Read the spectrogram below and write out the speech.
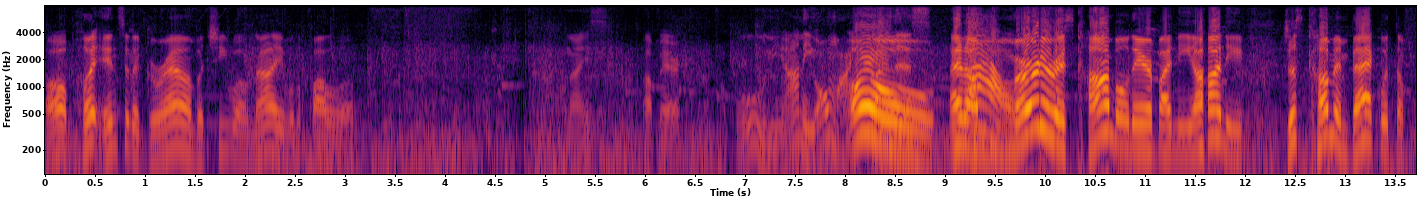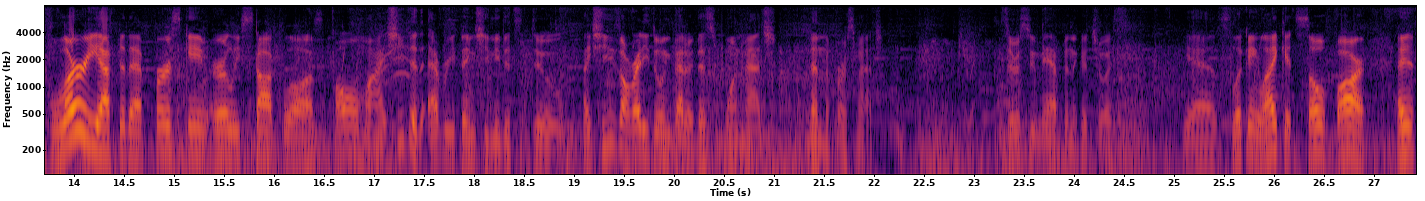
Oh, put into the ground, but Chibo not able to follow up. Nice. Up air. Ooh, Nyani. Oh my oh, goodness. and Wow. a murderous combo there by Nyani. Just coming back with the flurry after that first game early stock loss. Oh my, she did everything she needed to do. Like, she's already doing better this one match than the first match. Zero Suit may have been a good choice. Yeah, it's looking like it so far. And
